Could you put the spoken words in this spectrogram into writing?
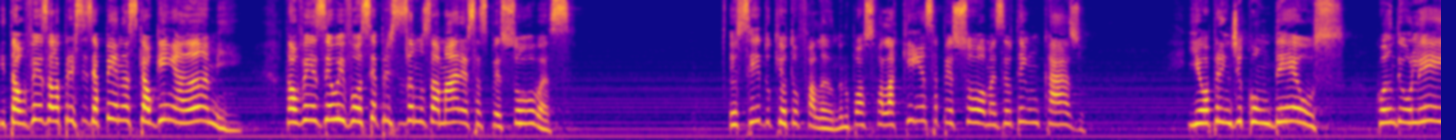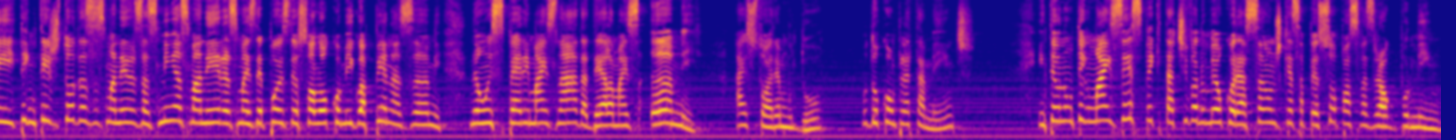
E talvez ela precise apenas que alguém a ame. Talvez eu e você precisamos amar essas pessoas. Eu sei do que eu estou falando, não posso falar quem é essa pessoa, mas eu tenho um caso. E eu aprendi com Deus, quando eu olhei e tentei de todas as maneiras, as minhas maneiras, mas depois Deus falou comigo: apenas ame. Não espere mais nada dela, mas ame. A história mudou, mudou completamente. Então eu não tenho mais expectativa no meu coração de que essa pessoa possa fazer algo por mim.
